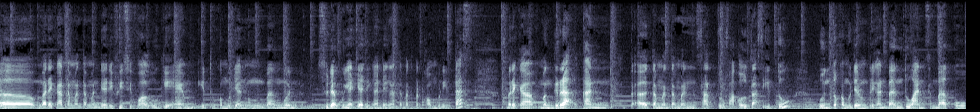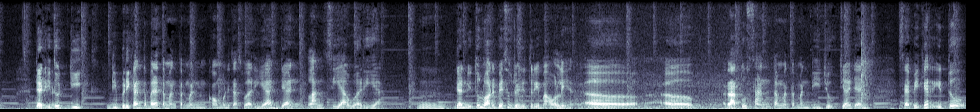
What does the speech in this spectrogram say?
eh, mereka teman-teman dari Visival UGM itu kemudian membangun sudah punya jaringan dengan teman-teman komunitas. Mereka menggerakkan eh, teman-teman satu fakultas itu untuk kemudian memberikan bantuan sembako. Dan Oke. itu di- diberikan kepada teman-teman komunitas waria dan lansia waria. Hmm. Dan itu luar biasa sudah diterima oleh eh, eh, ratusan teman-teman di Jogja dan saya pikir itu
